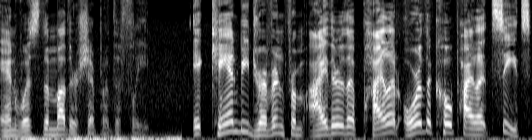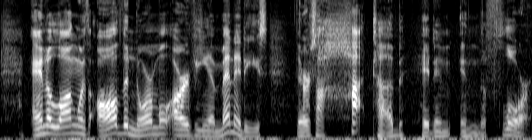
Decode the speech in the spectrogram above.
and was the mothership of the fleet. It can be driven from either the pilot or the co pilot seats, and along with all the normal RV amenities, there's a hot tub hidden in the floor.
